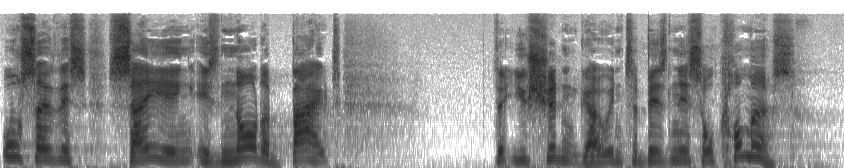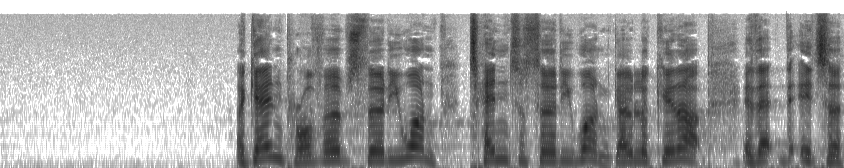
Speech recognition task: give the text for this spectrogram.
Also, this saying is not about that you shouldn't go into business or commerce. Again, Proverbs 31, 10 to 31. Go look it up. It's a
